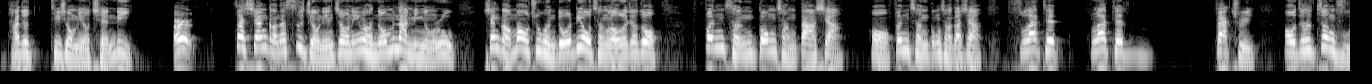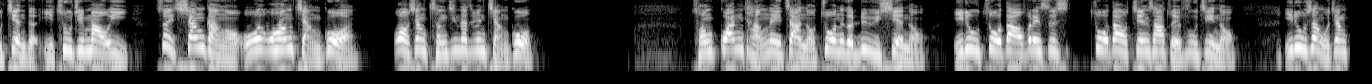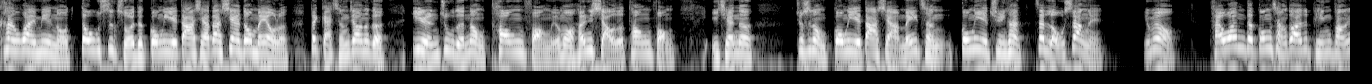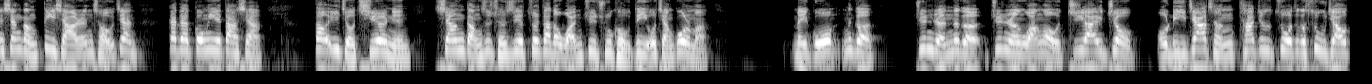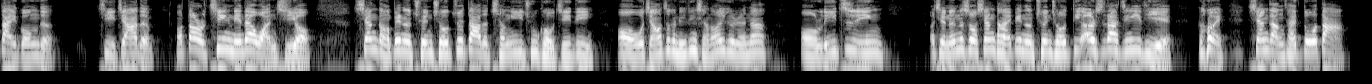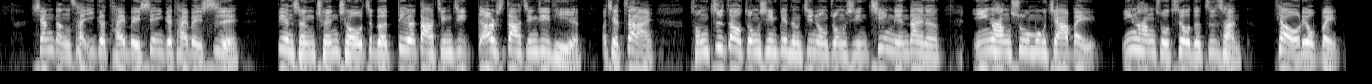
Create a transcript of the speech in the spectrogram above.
他就提醒我们有潜力。而在香港在四九年之后，因为很多难民涌入，香港冒出很多六层楼的叫做分层工厂大厦哦，分层工厂大厦 flatted flatted。Factory 哦，这是政府建的，以促进贸易。所以香港哦，我我好像讲过啊，我好像曾经在这边讲过，从观塘内站哦，坐那个绿线哦，一路坐到类似坐到尖沙咀附近哦，一路上我这样看外面哦，都是所谓的工业大厦，但现在都没有了，被改成叫那个一人住的那种通房，有没有很小的通房？以前呢，就是那种工业大厦，每一层工业区，你看在楼上诶，有没有？台湾的工厂都还是平房，因为香港地狭人稠，这样。盖在工业大厦，到一九七二年，香港是全世界最大的玩具出口地。我讲过了嘛？美国那个军人，那个军人玩偶 G.I. Joe 哦，李嘉诚他就是做这个塑胶代工的起家的。然后到了七零年代晚期哦，香港变成全球最大的成衣出口基地哦。我讲到这个，你一定想到一个人呢哦，黎智英。而且呢，那时候香港还变成全球第二十大经济体。各位，香港才多大？香港才一个台北县，一个台北市，诶，变成全球这个第二大经济、第二十大经济体，而且再来从制造中心变成金融中心。七零年代呢，银行数目加倍，银行所持有的资产跳了六倍。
